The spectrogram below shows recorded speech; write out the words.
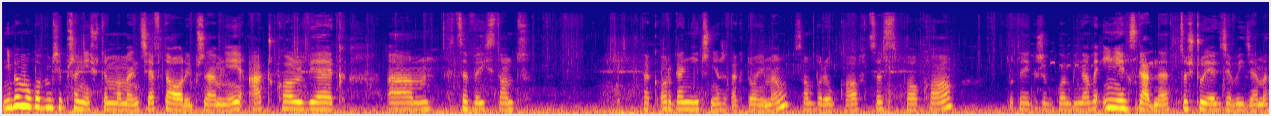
Niby mogłabym się przenieść w tym momencie, w teorii przynajmniej, aczkolwiek um, chcę wyjść stąd tak organicznie, że tak to ujmę. Są bryłkowce, spoko. Tutaj grzyb głębinowy i niech zgadnę. Coś czuję, gdzie wyjdziemy.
